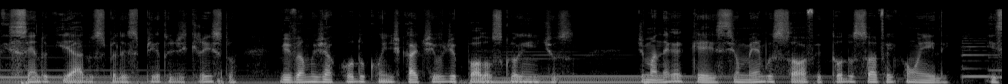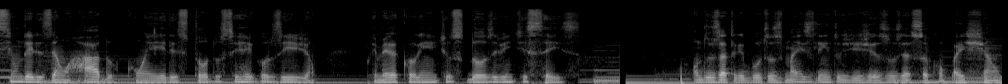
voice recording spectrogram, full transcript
e sendo guiados pelo Espírito de Cristo, vivamos de acordo com o indicativo de Paulo aos Coríntios, de maneira que, se um membro sofre, todos sofrem com ele, e se um deles é honrado, com eles todos se regozijam. 1 Coríntios 12, 26 um dos atributos mais lindos de Jesus é a sua compaixão,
